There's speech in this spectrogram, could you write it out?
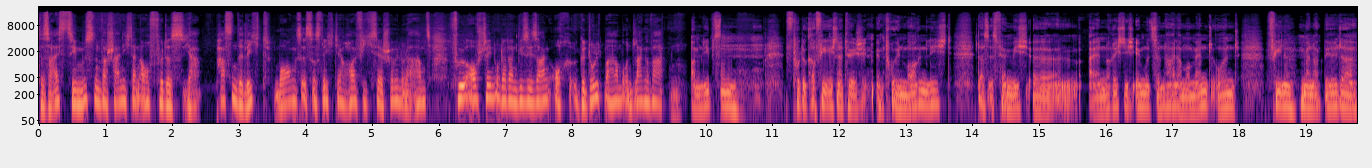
Das heißt, Sie müssen wahrscheinlich dann auch für das ja passende Licht. Morgens ist das Licht ja häufig sehr schön oder abends früh aufstehen oder dann, wie Sie sagen, auch Geduld mal haben und lange warten. Am liebsten fotografiere ich natürlich im frühen Morgenlicht. Das ist für mich äh, ein richtig emotionaler Moment und viele meiner Bilder,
